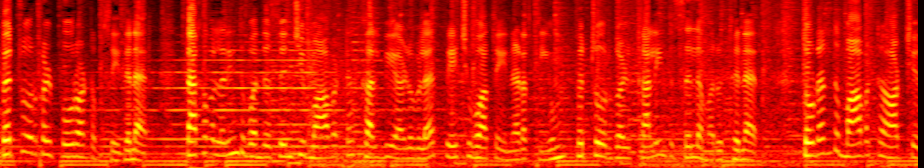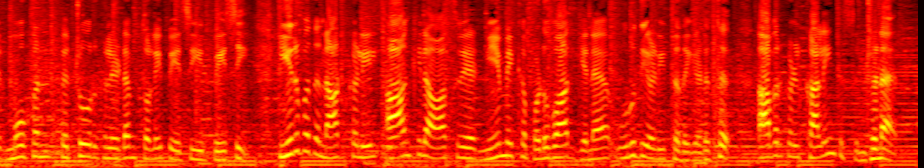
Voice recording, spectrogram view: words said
பெற்றோர்கள் போராட்டம் செய்தனர். தகவல் அறிந்து வந்த செஞ்சி மாவட்ட கல்வி அலுவலர் பேச்சுவார்த்தை நடத்தியும் பெற்றோர்கள் கலைந்து செல்ல மறுத்தனர். தொடர்ந்து மாவட்ட ஆட்சியர் மோகன் பெற்றோர்களிடம் தொலைபேசியில் பேசி இருபது நாட்களில் ஆங்கில ஆசிரியர் நியமிக்கப்படுவார் என உறுதியளித்ததை அடுத்து அவர்கள் கலைந்து சென்றனர்.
